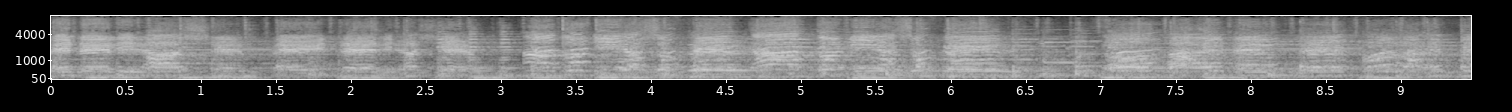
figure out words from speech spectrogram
אינני אשם, אינני אשם. אדוני השופט, אדוני השופט, זאת האמת וכל האמת,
